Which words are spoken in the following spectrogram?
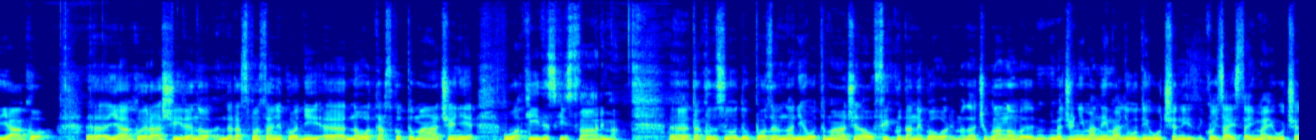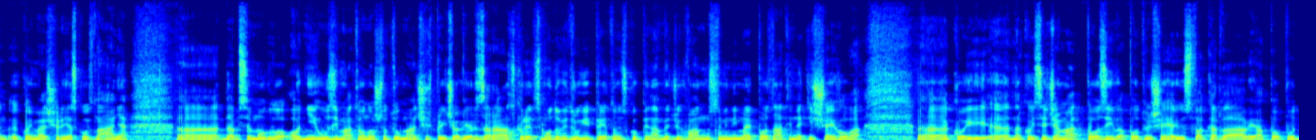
jako, jako je rašireno raspostavljanje kod njih novotarsko tumačenje u akideskim stvarima. Tako da su upozorili na njihovo tumačenje, a o fiku da ne govorimo. Znači, uglavnom, među njima nema ljudi učeni koji zaista imaju učen, koji imaju širijesko znanja, da bi se moglo od njih uzimati ono što tumačiš pričao vjeru za razliku recimo od ovih drugih prijetovnih skupina među hvan muslimini imaju poznati neki šehova koji, na koji se džemat poziva poput šeha Jusfa Kardavija poput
